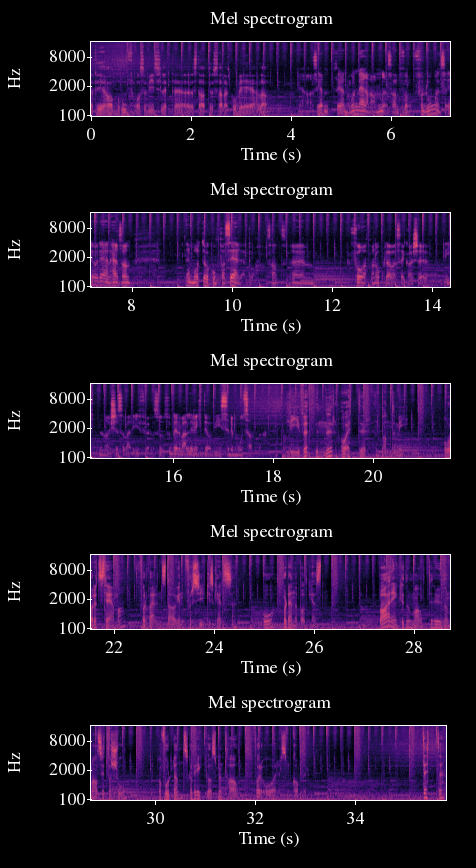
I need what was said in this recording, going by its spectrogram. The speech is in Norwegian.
At vi har behov for oss å vise litt eh, status, eller hvor vi er, eller Ja, sikkert, sikkert noen mer enn andre. Sant? For, for noen så er jo det en helt sånn en måte å kompensere på. Sant? Um, for at man opplever seg kanskje liten og ikke så verdifull, så, så blir det veldig viktig å vise det motsatte. Livet under og etter en pandemi. Årets tema for verdensdagen for psykisk helse, og for denne podkasten. Hva er egentlig normalt i en unormal situasjon, og hvordan skal vi rigge oss mentalt for året som kommer? Dette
